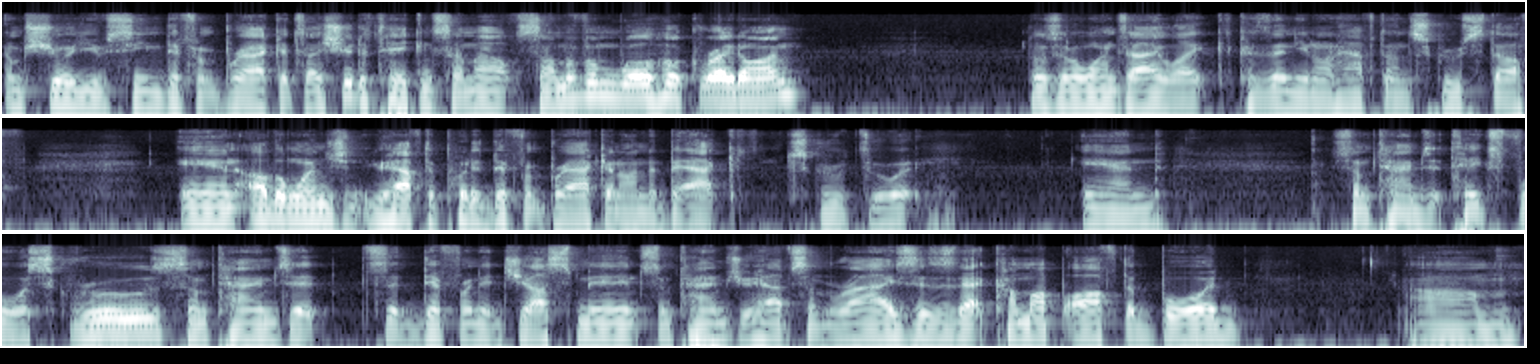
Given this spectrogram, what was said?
I'm sure you've seen different brackets. I should have taken some out. Some of them will hook right on. Those are the ones I like because then you don't have to unscrew stuff. And other ones, you have to put a different bracket on the back, screw through it. And sometimes it takes four screws. Sometimes it's a different adjustment. Sometimes you have some rises that come up off the board. Um,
